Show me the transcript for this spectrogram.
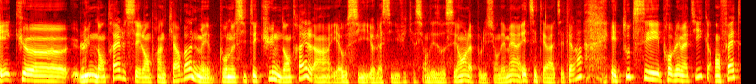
Et que l'une d'entre elles, c'est l'empreinte carbone, mais pour ne citer qu'une d'entre elles, hein, il y a aussi euh, l'acidification des océans, la pollution des mers, etc., etc. Et toutes ces problématiques, en fait,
